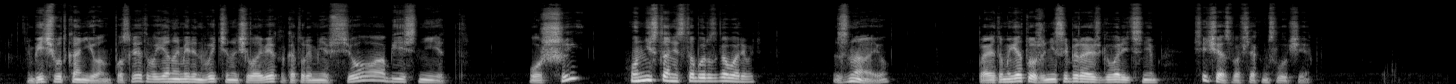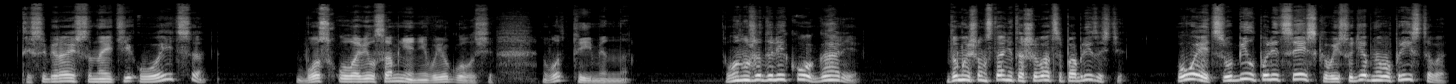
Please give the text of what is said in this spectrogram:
— Бичвуд каньон. После этого я намерен выйти на человека, который мне все объяснит». «Оши? Он не станет с тобой разговаривать». «Знаю. Поэтому я тоже не собираюсь говорить с ним. Сейчас, во всяком случае». «Ты собираешься найти Уэйтса?» Босс уловил сомнение в ее голосе. «Вот именно». «Он уже далеко, Гарри. Думаешь, он станет ошиваться поблизости? Уэйтс убил полицейского и судебного пристава.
